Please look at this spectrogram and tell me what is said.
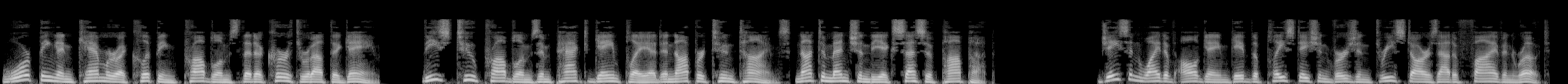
warping and camera clipping problems that occur throughout the game. These two problems impact gameplay at inopportune times not to mention the excessive pop-up. Jason White of Allgame gave the PlayStation version 3 stars out of 5 and wrote,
